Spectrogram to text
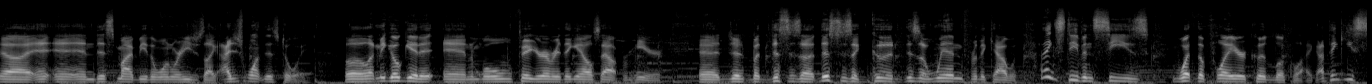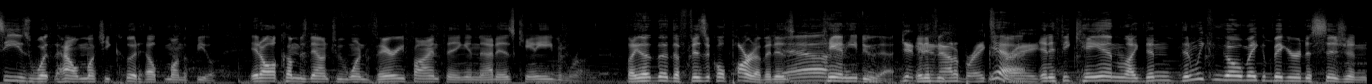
uh, and, and this might be the one where he's just like, I just want this toy. Well, let me go get it, and we'll figure everything else out from here. Uh, just, but this is a this is a good this is a win for the Cowboys. I think Stephen sees what the player could look like. I think he sees what how much he could help him on the field. It all comes down to one very fine thing, and that is can he even run? Like the, the, the physical part of it is Yeah. can he do that? Getting And in if and he- out of breaks, yeah. great. And if he can, like then then we can go make a bigger decision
